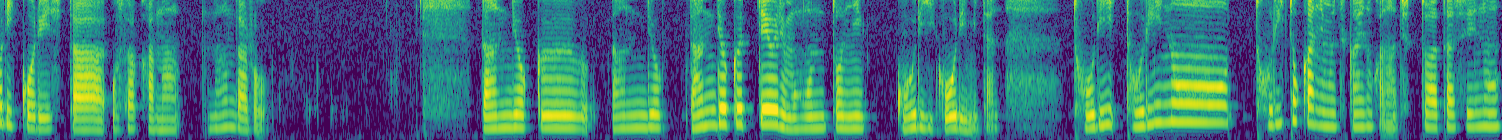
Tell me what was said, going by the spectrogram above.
コリコリしたお魚なんだろう。弾力弾力弾力っていうよりも本当にゴリゴリみたいな。鳥鳥の鳥とかにも近いのかな。ちょっと私の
